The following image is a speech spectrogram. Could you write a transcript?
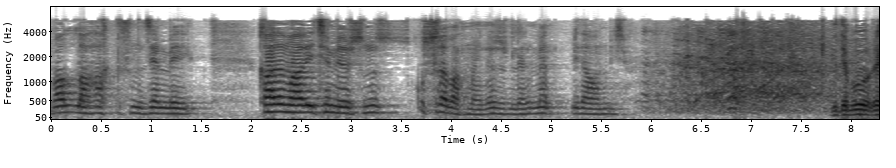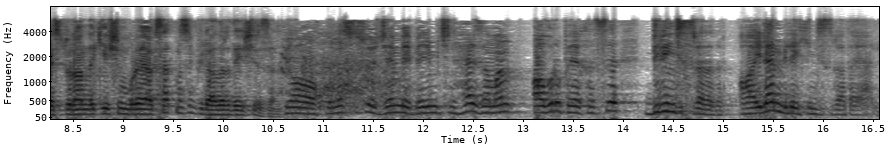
vallahi haklısınız Cem Bey. Kahve mavi içemiyorsunuz. Kusura bakmayın özür dilerim ben bir daha olmayacağım. Bir de bu restorandaki işin buraya aksatmasın külahları değişiriz ha. Yok o nasıl söz Cem Bey benim için her zaman Avrupa yakası birinci sıradadır. Ailem bile ikinci sırada yani.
